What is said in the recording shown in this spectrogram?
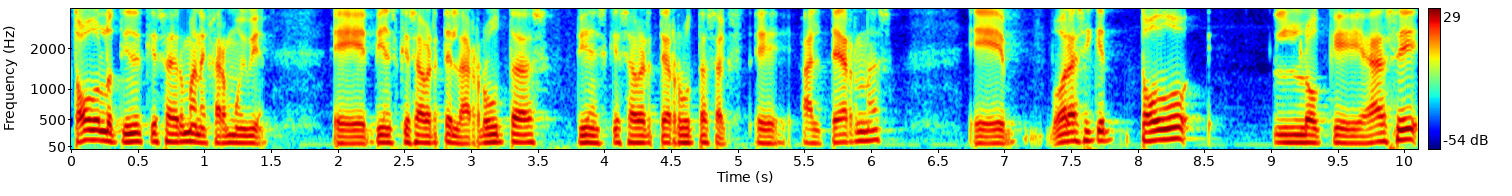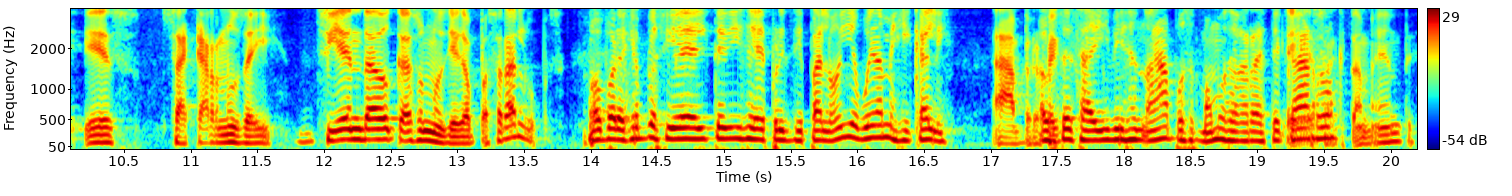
Todo lo tienes que saber manejar muy bien. Eh, tienes que saberte las rutas, tienes que saberte rutas eh, alternas. Ahora sí que todo lo que hace es sacarnos de ahí. Si en dado caso nos llega a pasar algo, pues. O por ejemplo, si él te dice el principal, oye, voy a Mexicali. Ah, A perfecto. ustedes ahí dicen, ah, pues vamos a agarrar este carro. Exactamente.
